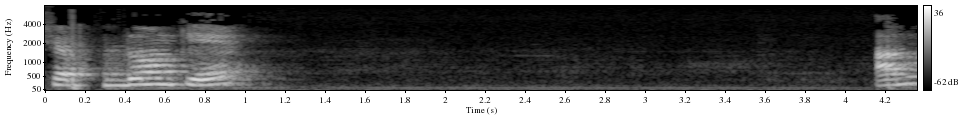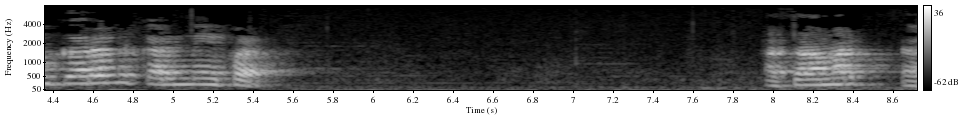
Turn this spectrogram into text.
शब्दों के अनुकरण करने पर असामर्थ्य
